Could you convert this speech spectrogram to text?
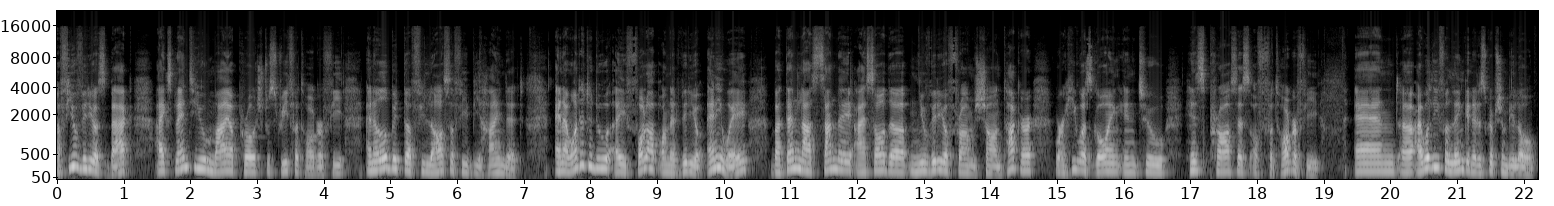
A few videos back, I explained to you my approach to street photography and a little bit the philosophy behind it. And I wanted to do a follow-up on that video anyway, but then last Sunday I saw the new video from Sean Tucker where he was going into his process of photography. And uh, I will leave a link in the description below.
